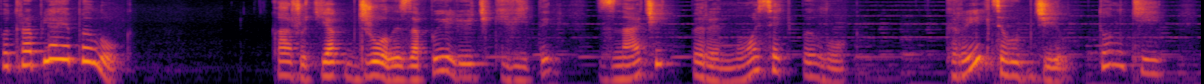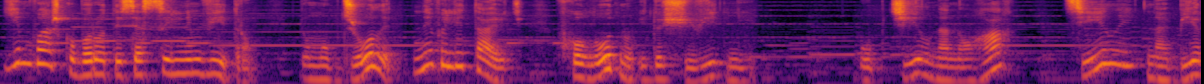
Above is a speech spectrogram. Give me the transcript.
потрапляє пилок. Кажуть, як бджоли запилюють квіти, значить переносять пилок. Крильця у бджіл тонкі, їм важко боротися з сильним вітром, тому бджоли не вилітають в холодну і дощові дні. У бджіл на ногах цілий набір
